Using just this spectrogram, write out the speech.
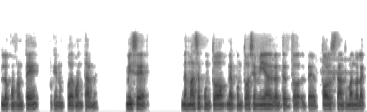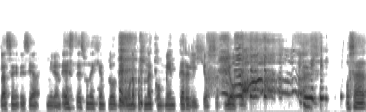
lo confronté, porque no puedo aguantarme. Me dice, nada más apuntó, me apuntó hacia mí delante de, todos los que estaban tomando la clase. Decía, miren, este es un ejemplo de una persona con mente religiosa. Yo, o sea,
